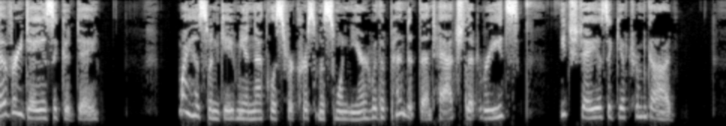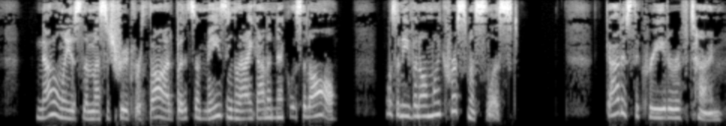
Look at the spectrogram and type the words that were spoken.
Every day is a good day. My husband gave me a necklace for Christmas one year with a pendant attached that reads, Each day is a gift from God. Not only is the message food for thought, but it's amazing that I got a necklace at all. Wasn't even on my Christmas list. God is the creator of time.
